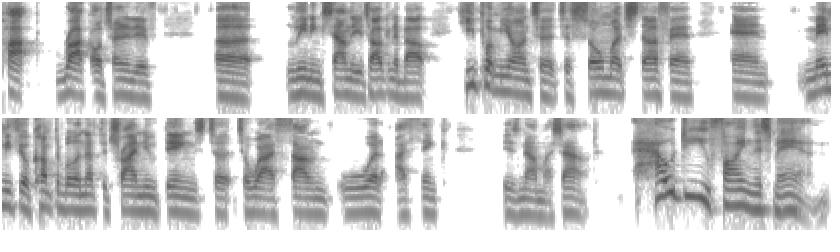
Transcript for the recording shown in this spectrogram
pop rock alternative uh, leaning sound that you're talking about he put me on to to so much stuff and and made me feel comfortable enough to try new things to to where I found what I think is now my sound. How do you find this man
